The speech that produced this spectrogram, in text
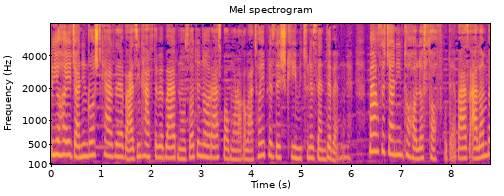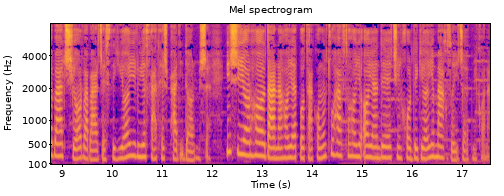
ریه های جنین رشد کرده و از این هفته به بعد نوزاد نارس با مراقبت های پزشکی می‌تونه زنده بمونه. مغز جنین تا حالا صاف بوده و از الان به بعد شیار و برجستگی هایی روی سطحش پدیدار میشه. این شیارها در نهایت با تکامل تو هفته های آینده چین خوردگی های مغز ایجاد می‌کنن.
